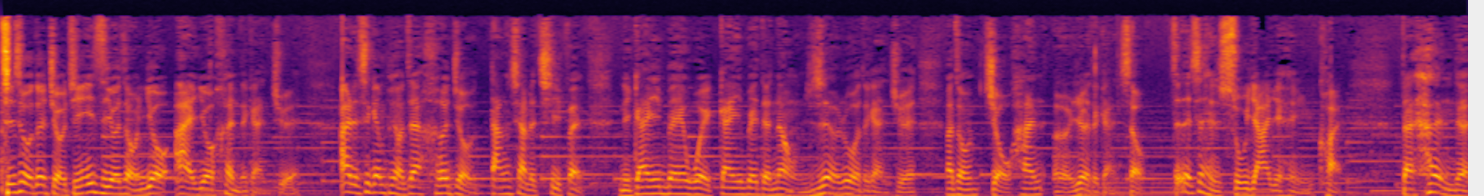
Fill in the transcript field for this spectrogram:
其实我对酒精一直有种又爱又恨的感觉。爱的是跟朋友在喝酒当下的气氛，你干一杯我也干一杯的那种热络的感觉，那种酒酣耳热的感受，真的是很舒压也很愉快。但恨的。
